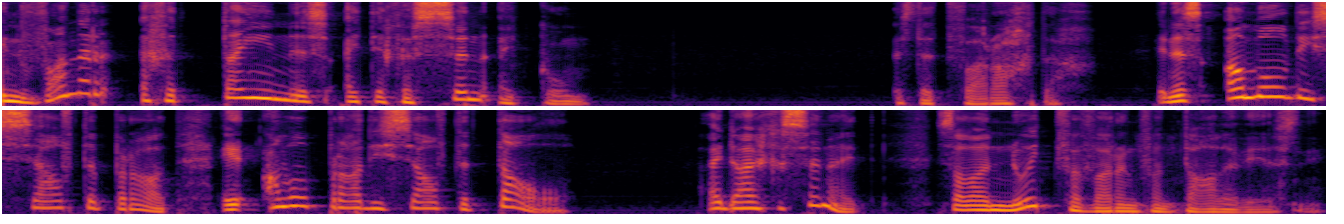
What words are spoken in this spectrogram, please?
En wanneer 'n getuienis uit 'n gesin uitkom, is dit verragtig. En as almal dieselfde praat en almal praat dieselfde taal uit daai gesin uit, sal daar nooit verwarring van tale wees nie.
